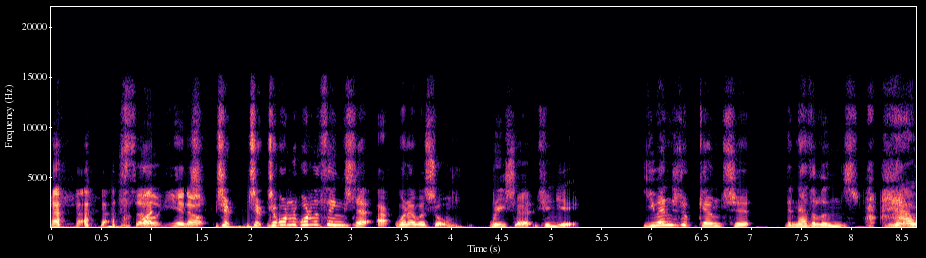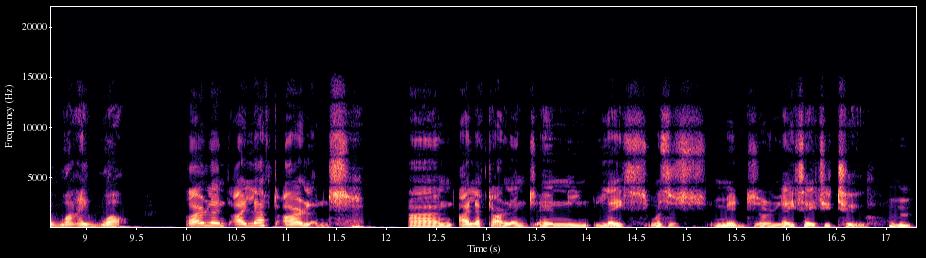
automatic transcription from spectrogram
God. So, you know, So, so, so one, one of the things that uh, when I was sort of researching you, you ended up going to the Netherlands. How? Yeah. Why? What? Ireland, I left Ireland and I left Ireland in late, was it mid or late 82? Mhm.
